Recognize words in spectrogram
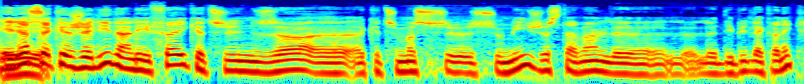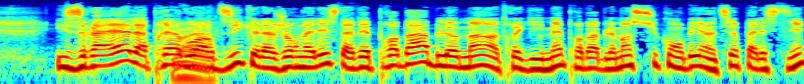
Et, là, ce que je lis dans les feuilles que tu nous as, euh, que tu m'as soumis juste avant le, début de la chronique, Israël, après avoir dit que la journaliste avait probablement, entre guillemets, probablement succombé à un tir palestinien,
